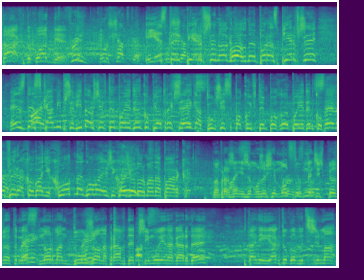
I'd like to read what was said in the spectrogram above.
tak, dokładnie. I Jest pierwszy knockdown. Po raz pierwszy z deskami przywitał się w tym pojedynku Piotrek Szeliga. Duży spokój w tym po pojedynku. Wyrachowanie, chłodna głowa, jeśli chodzi o Normana Park. Mam wrażenie, że może się mocno zmęczyć Piotr, natomiast Norman dużo naprawdę przyjmuje na gardę. Pytanie, jak długo wytrzyma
